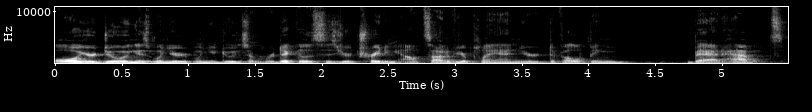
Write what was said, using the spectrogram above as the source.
all you're doing is when you're when you're doing something ridiculous is you're trading outside of your plan. You're developing bad habits,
